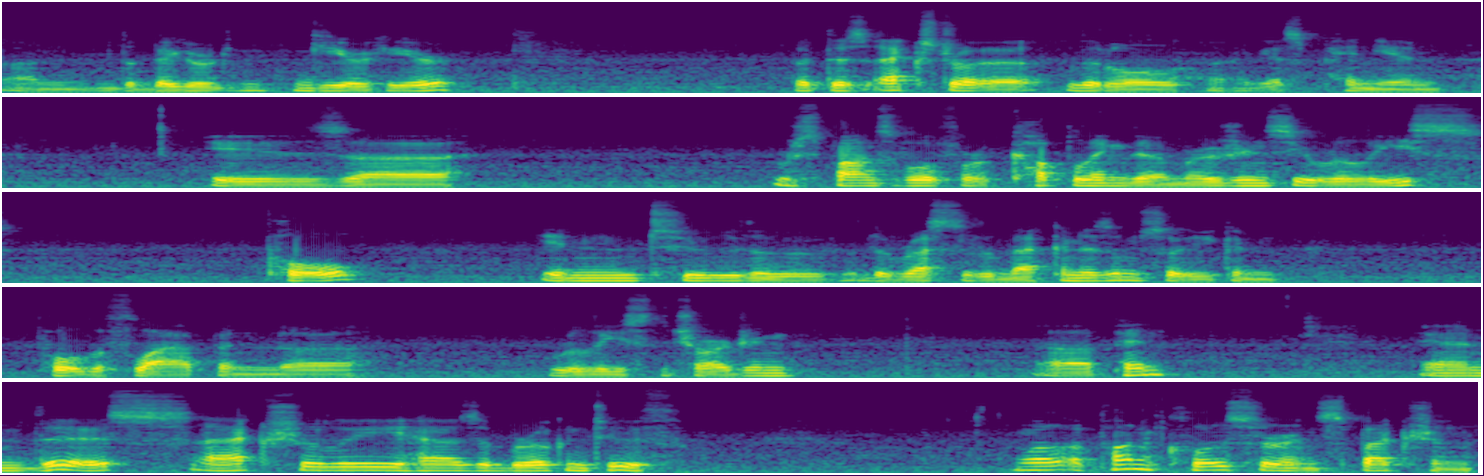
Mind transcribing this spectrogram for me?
on the bigger gear here. But this extra little, I guess, pinion is uh, responsible for coupling the emergency release pull into the, the rest of the mechanism so you can pull the flap and uh, release the charging uh, pin. And this actually has a broken tooth. Well, upon closer inspection,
